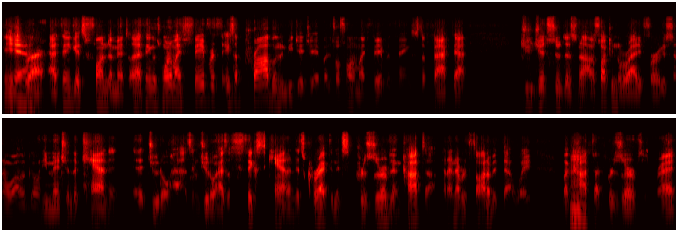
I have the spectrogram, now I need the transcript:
Yeah. Right? I think it's fundamental. I think it's one of my favorite things. It's a problem in BJJ, but it's also one of my favorite things. Is the fact that jiu-jitsu does not. I was talking to Roddy Ferguson a while ago, and he mentioned the canon that judo has, and judo has a fixed canon. It's correct, and it's preserved in kata. And I never thought of it that way, but mm. kata preserves it, right?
